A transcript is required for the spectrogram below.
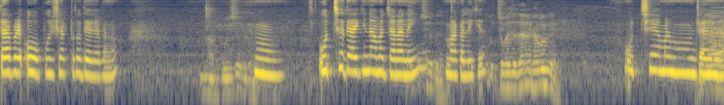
তারপরে ও পুঁই শাকটা তো দেওয়া যাবে না। হুম। উচ্ছে দেয় কিনা আমার জানা নেই মা কালীকে। উচ্ছে আমার জানি না।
